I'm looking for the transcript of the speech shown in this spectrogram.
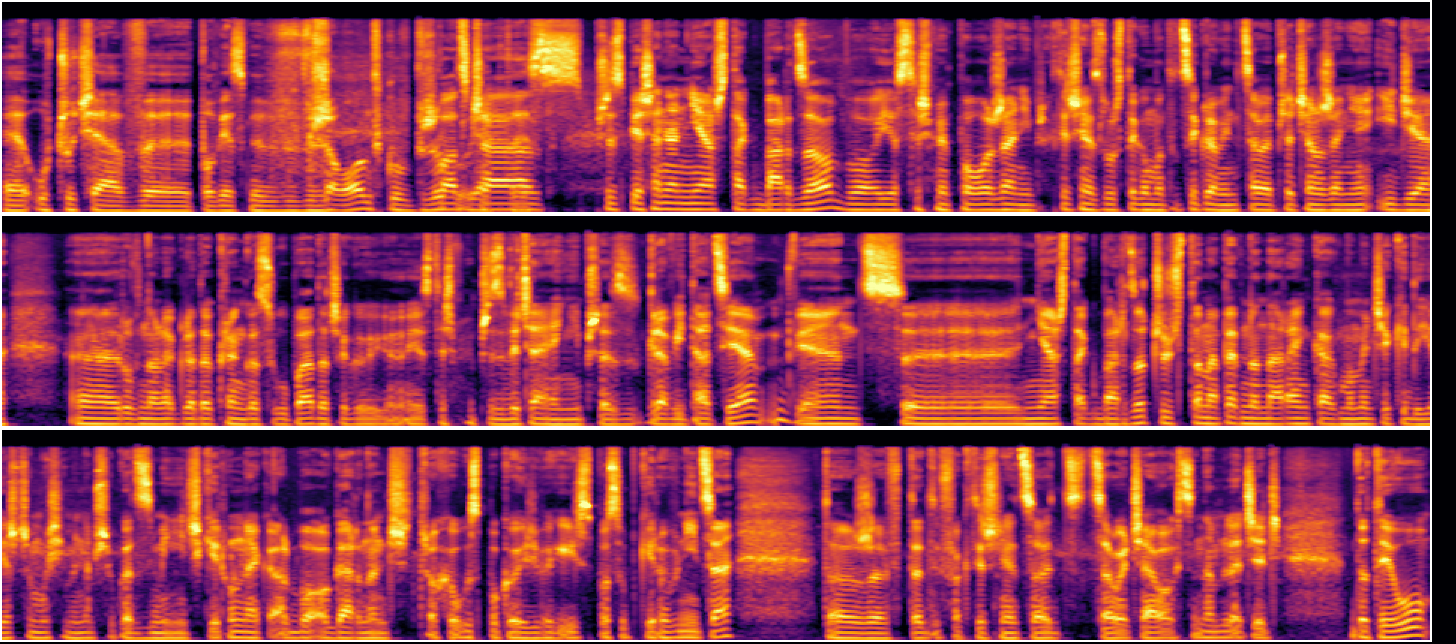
e, uczucia w, powiedzmy, w żołądku, w brzuchu. Podczas przyspieszenia nie aż tak bardzo, bo jesteśmy położeni praktycznie wzdłuż tego motocykla, więc całe przeciążenie idzie e, równolegle do kręgosłupa, do czego jesteśmy przyzwyczajeni przez grawitację, więc e, nie aż tak bardzo. Czuć to na pewno na rękach w momencie, kiedy jeszcze musimy na przykład zmienić kierunek albo ogarnąć, trochę uspokoić w jakiś sposób kierownicę, to że wtedy faktycznie ca całe ciało chce nam lecieć do tyłu,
